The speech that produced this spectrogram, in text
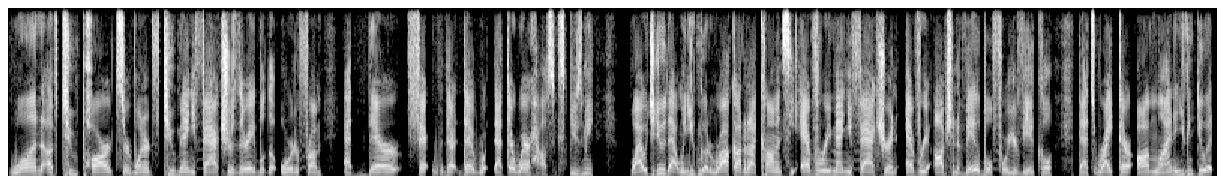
one of two parts or one or two manufacturers they're able to order from at their, at their warehouse, excuse me. Why would you do that when you can go to rockauto.com and see every manufacturer and every option available for your vehicle that's right there online and you can do it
